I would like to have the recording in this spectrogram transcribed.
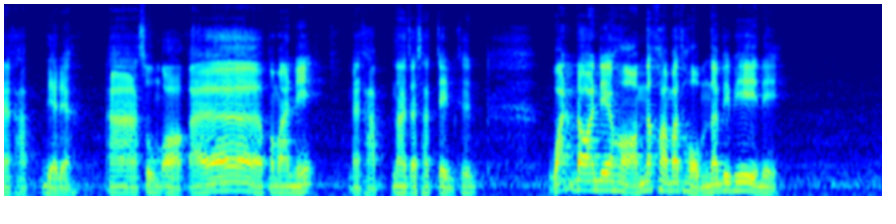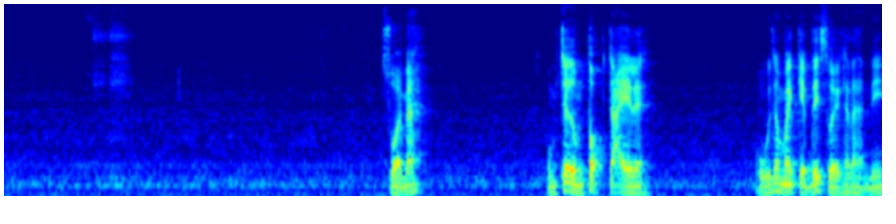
นะครับ เดี๋ยวเดี๋ยวอ่า ซูมออก เออ ประมาณนี้นะครับ น่าจะชัดเจนขึ้น วัดดอนเยหอม นครปฐมนะพี่ๆ นี่ สวยไหมผมเจอผมตกใจเลย โอ้ยทำไมเก็บได้สวยขนาดนี้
